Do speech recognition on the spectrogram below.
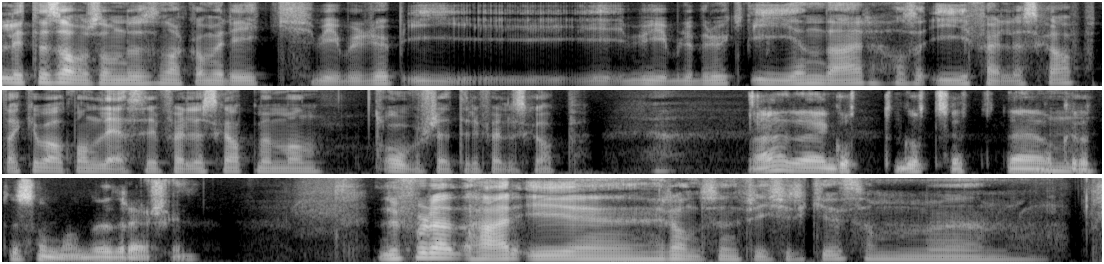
Litt det samme som du snakka om rik bibelbruk i, i, bibelbruk i-en der, altså i fellesskap. Det er ikke bare at man leser i fellesskap, men man oversetter i fellesskap. Nei, det er godt, godt sett. Det er akkurat det samme det dreier seg om. Du, for det her i Randesund frikirke som eh,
